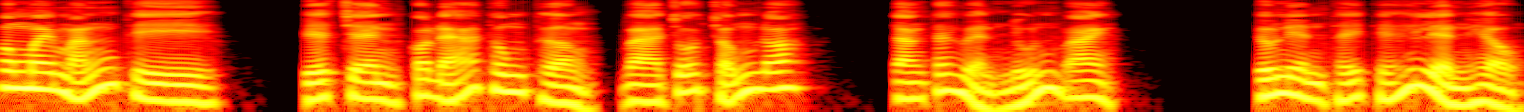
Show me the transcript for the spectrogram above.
Không may mắn thì phía trên có đá thông thường và chỗ trống đó. Giang Thái Huyền nhún vai. Thiếu niên thấy thế liền hiểu,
